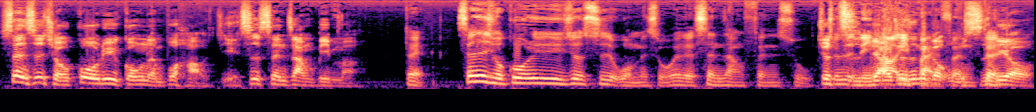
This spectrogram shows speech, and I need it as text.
肾丝球过滤功能不好也是肾脏病吗？对，肾丝球过滤率就是我们所谓的肾脏分数，就是零到一百分，五十六，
